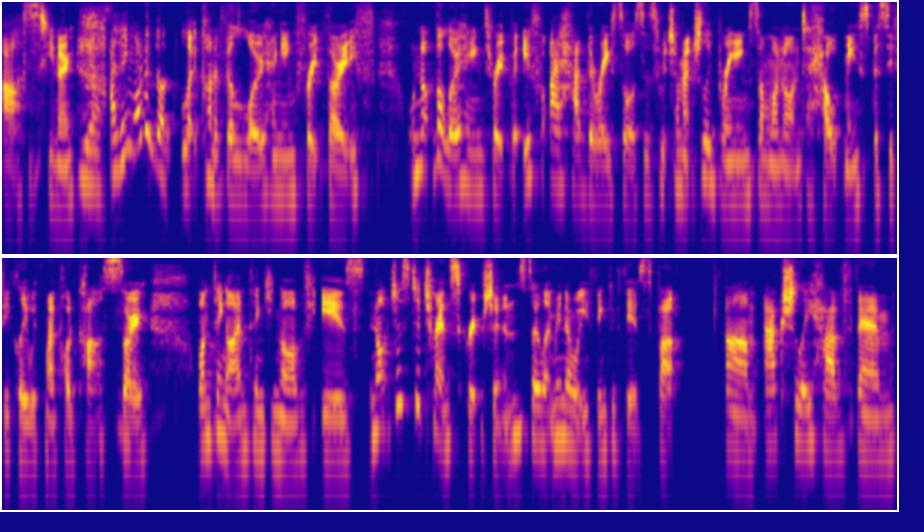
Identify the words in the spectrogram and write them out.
us, you know. Yes. I think one of the like kind of the low hanging fruit though, if or not the low hanging fruit, but if I had the resources, which I'm actually bringing someone on to help me specifically with my podcast. So yeah. one thing I'm thinking of is not just a transcription. So let me know what you think of this, but um, actually have them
